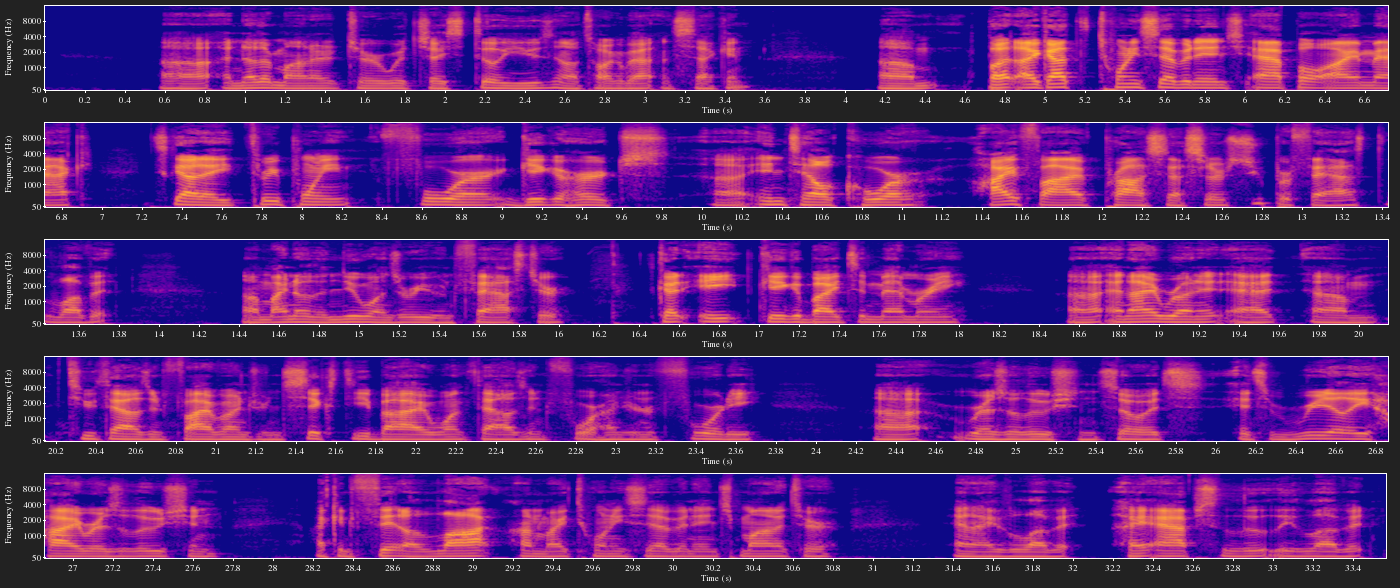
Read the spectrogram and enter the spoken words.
uh, another monitor which I still use, and I'll talk about in a second. Um, but I got the 27 inch Apple iMac. It's got a 3.4 gigahertz uh, Intel Core i5 processor, super fast. Love it. Um, I know the new ones are even faster. It's got eight gigabytes of memory, uh, and I run it at um, 2,560 by 1,440 uh, resolution. So it's it's really high resolution. I can fit a lot on my 27 inch monitor, and I love it. I absolutely love it.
